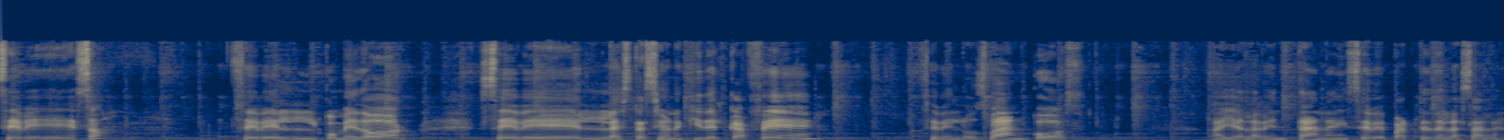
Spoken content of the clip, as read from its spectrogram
se ve eso. Se ve el comedor, se ve la estación aquí del café, se ven los bancos, allá la ventana y se ve parte de la sala.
